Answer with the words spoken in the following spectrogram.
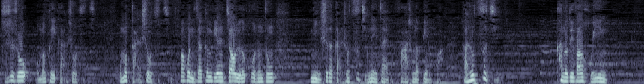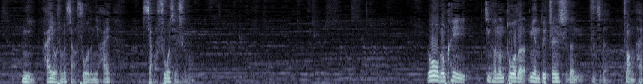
只是说我们可以感受自己，我们感受自己，包括你在跟别人交流的过程中，你是在感受自己内在发生的变化，感受自己看到对方回应，你还有什么想说的？你还想说些什么？如果我们可以尽可能多的面对真实的自己的状态，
